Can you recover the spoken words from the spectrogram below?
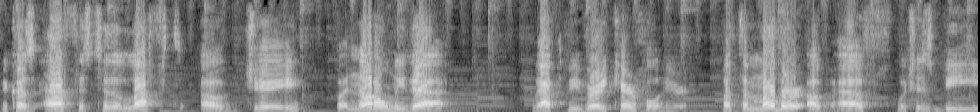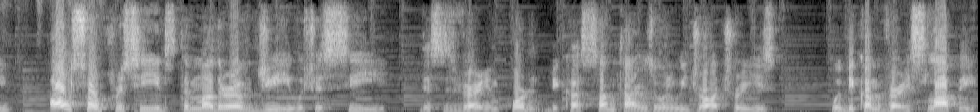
because F is to the left of J, but not only that, we have to be very careful here. But the mother of F, which is B, also precedes the mother of G, which is C. This is very important because sometimes when we draw trees, we become very sloppy.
